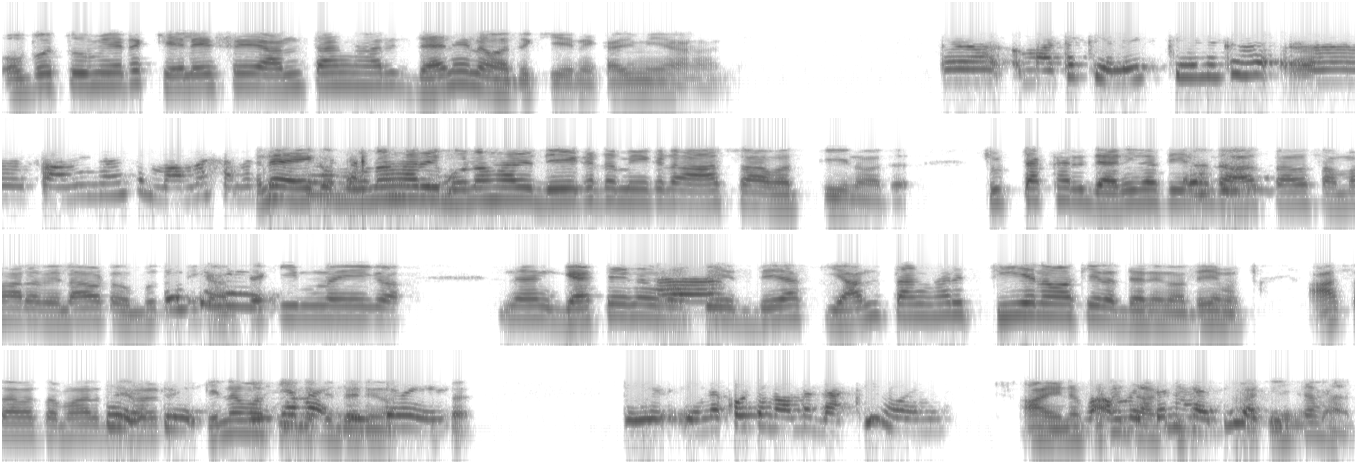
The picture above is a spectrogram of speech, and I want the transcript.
ඔබතුමියට කෙලෙසේ අන්තං හරි දැනෙනවද කියන එකයි මේ අහන්නේ. මට කෙලෙස් කියන එක ස්වාමීන් වහන්සේ මම හැමතිස්සෙම නෑ ඒක මොන හරි මොන හරි දෙයකට මේකට ආසාවක් තියනවාද? චුට්ටක් හරි දැනিলা තියෙනවද ආසාව? සමහර වෙලාවට ඔබතුමියගේ අත්දැකීම් නේක දැන් ගැටෙනවා අපේ දෙයක් යන්තම් හරි තියෙනවා කියලා දැනෙනවද? එහෙම ආසාව සමහර දේවල්ට එනවා කියන එක දැනෙනවා. එනකොට මම දකින්නවනේ ආ එනකොට දකින්න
